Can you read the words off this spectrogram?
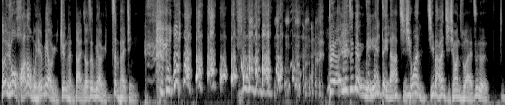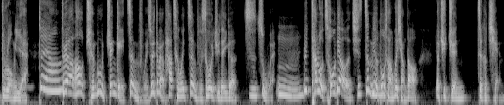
然后如果划到某些庙宇捐很大，你知道这个庙宇正派经营。对啊，因为这庙宇 每年得拿几千万、几百万、几千万出来，这个不容易哎、欸。对啊，对啊，然后全部捐给政府、欸，所以代表他成为政府社会局的一个支柱哎、欸。嗯，因为他如果抽掉了，其实真没有多少人会想到要去捐这个钱。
